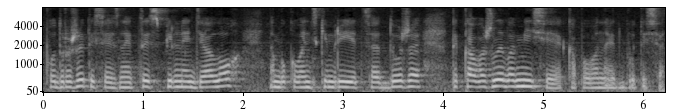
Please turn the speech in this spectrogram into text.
подружитися і знайти спільний діалог на Буковинській мрії. Це дуже така важлива місія, яка повинна відбутися.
